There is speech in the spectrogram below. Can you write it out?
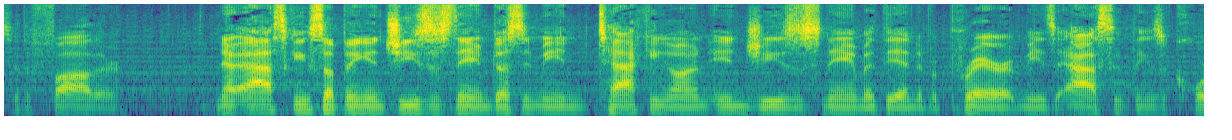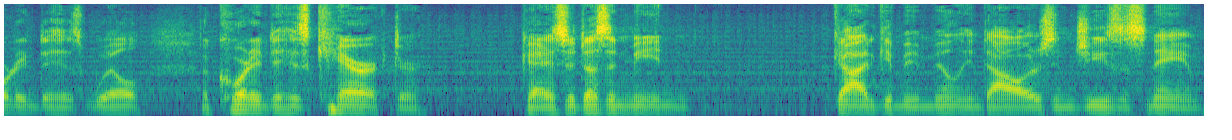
to the Father. Now, asking something in Jesus' name doesn't mean tacking on in Jesus' name at the end of a prayer. It means asking things according to his will, according to his character. Okay, so it doesn't mean, God, give me a million dollars in Jesus' name.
